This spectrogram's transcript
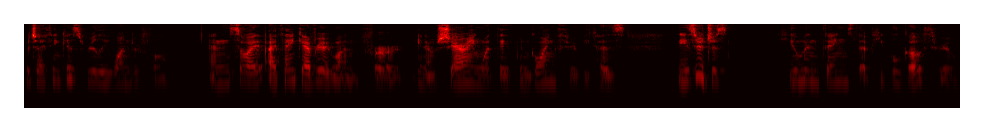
which I think is really wonderful. And so I, I thank everyone for, you know, sharing what they've been going through because these are just human things that people go through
